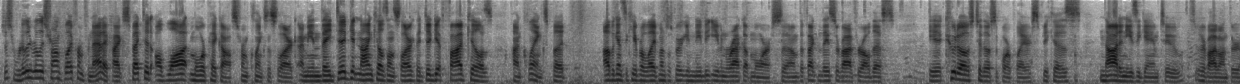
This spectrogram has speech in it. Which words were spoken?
just really, really strong play from Fnatic. I expected a lot more pickoffs from Clinkz and Slark. I mean, they did get 9 kills on Slark, they did get 5 kills on Clinkz, but up against the Keeper of Light, Mental Spirit, you need to even rack up more. So the fact that they survived through all this, it, kudos to those support players, because not an easy game to survive on through.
